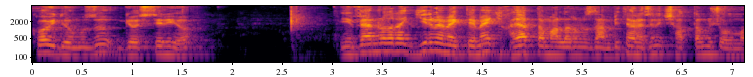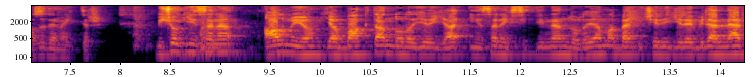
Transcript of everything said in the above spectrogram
koyduğumuzu gösteriyor. Infernolara girmemek demek hayat damarlarımızdan bir tanesinin çatlamış olması demektir. Birçok insanı almıyor ya baktan dolayı ya insan eksikliğinden dolayı ama ben içeri girebilenler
